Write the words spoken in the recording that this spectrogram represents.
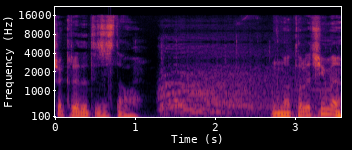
Trzy kredyty zostało. No to lecimy.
